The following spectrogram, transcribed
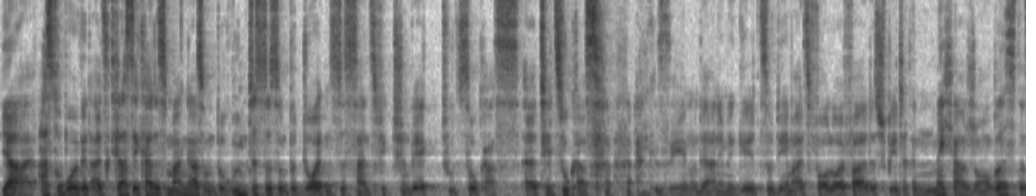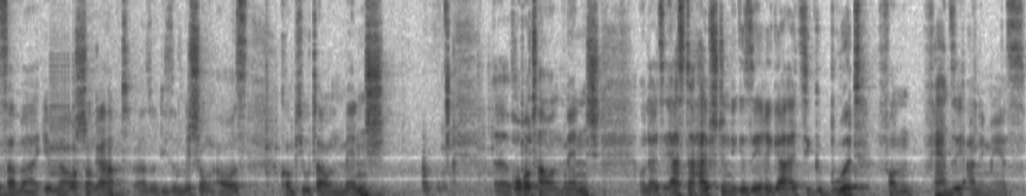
Ja, Astro Boy wird als Klassiker des Mangas und berühmtestes und bedeutendstes Science-Fiction-Werk Tetsukas, äh, angesehen. Und der Anime gilt zudem als Vorläufer des späteren Mecha-Genres. Das haben wir eben auch schon gehabt. Also diese Mischung aus Computer und Mensch, äh, Roboter und Mensch. Und als erste halbstündige Serie gar als die Geburt von Fernsehanimes.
